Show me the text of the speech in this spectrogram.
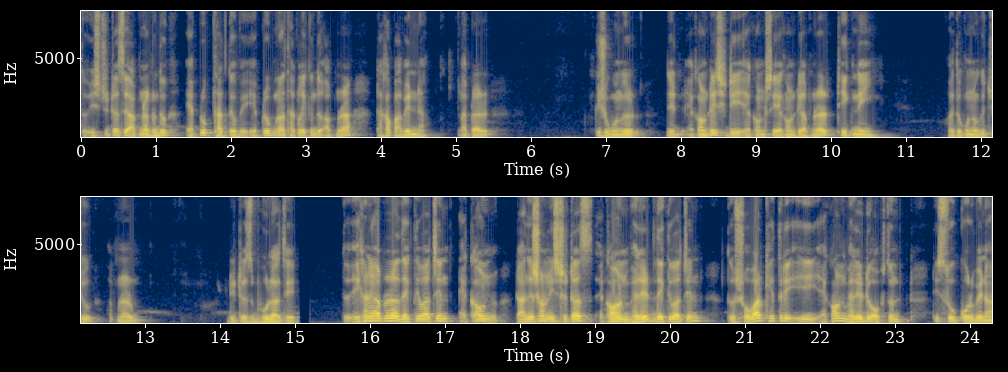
তো স্ট্যাটাসে আপনার কিন্তু অ্যাপ্রুভ থাকতে হবে। অ্যাপ্রুভ না থাকলে কিন্তু আপনারা টাকা পাবেন না। আপনার কৃষক বন্ধুর যে অ্যাকাউন্টে সেটি অ্যাকাউন্ট সেই অ্যাকাউন্টটি আপনার ঠিক নেই। হয়তো কোনো কিছু আপনার ডিটেলস ভুল আছে। তো এখানে আপনারা দেখতে পাচ্ছেন account transaction status account valid দেখতে পাচ্ছেন। তো সবার ক্ষেত্রে এই অ্যাকাউন্ট ভ্যালিড অপশনটি শো করবে না।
